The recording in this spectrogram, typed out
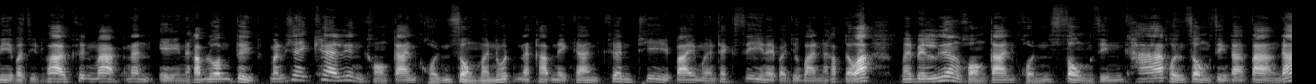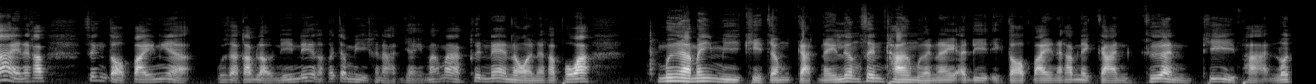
มีประสิทธิภาพขึ้นมากนั่นเองนะครับรวมถึงมันไม่ใช่แค่เรื่องของการขนส่งมนุษย์นะครับในการเคลื่อนที่ไปเหมือนแท็กซี่ในปัจจุบันนะครับ แต่ว่ามันเป็นเรื่องของการขนส่งสินค้าขนส่งสิ่งต่างๆ ได้นะครับ ซึ่งต่อไปเนี่ยอุตสาหกรรมเหล่านี้เนี่ยก็จะมีขนาดใหญ่มากๆขึ้นแน่นอนนะครับ เพราะว่า เมื่อไม่มีขีดจำกัดในเรื่องเส้นทางเหมือนในอดีตอีกต่อไปนะครับ ในการเคลื่อนที่ผ่านรถ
